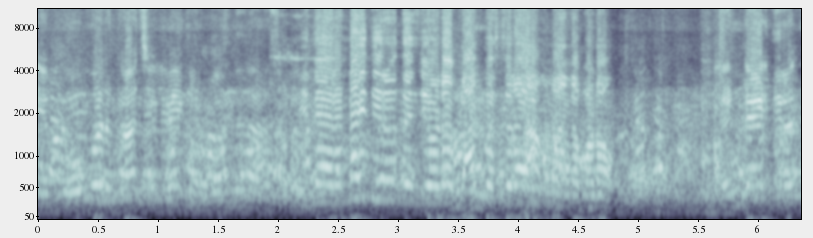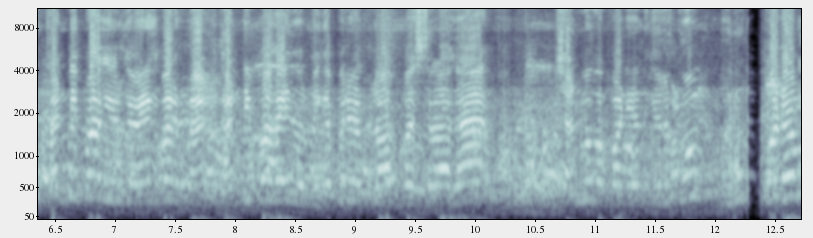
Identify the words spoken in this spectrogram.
எ- ஒவ்வொரு காட்சியிலுமே இந்த ரெண்டாயிரத்தி இருபத்தஞ்சோட பிளாக் பஸ்டரா இருக்குமா இந்த படம்? ரெண்டாயிரத்தி இருபது கண்டிப்பாக இருக்கும். எனக்கு பாரு, ப- கண்டிப்பாக இது ஒரு மிகப்பெரிய பிளாக் பஸ்டராக சண்முக இருக்கும். இந்த படம்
